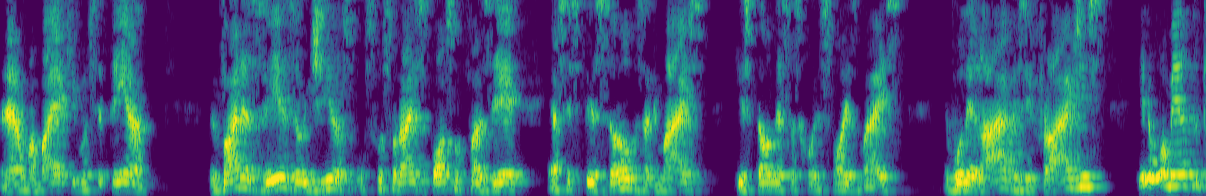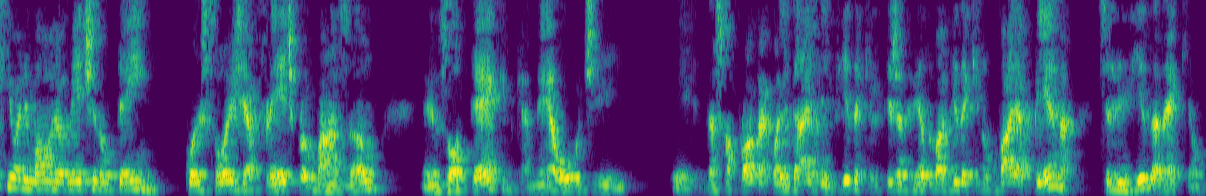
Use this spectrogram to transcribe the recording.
né? uma baia que você tenha várias vezes ao dia os funcionários possam fazer essa inspeção dos animais que estão nessas condições mais vulneráveis e frágeis, e no momento que o animal realmente não tem condições de ir à frente por alguma razão, é, zootécnica, né, ou de, é, da sua própria qualidade de vida, que ele esteja vivendo uma vida que não vale a pena, ser vivida, né, que é um,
